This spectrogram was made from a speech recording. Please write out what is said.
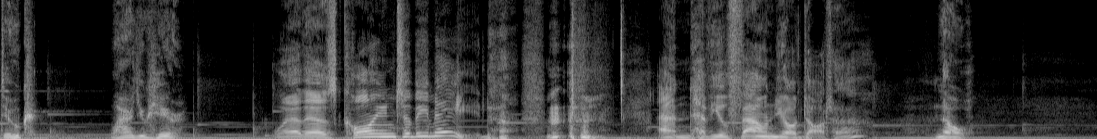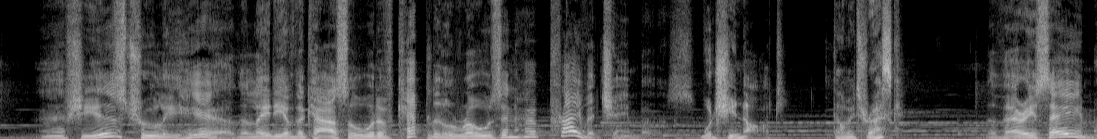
Duke? Why are you here? Where there's coin to be made. and have you found your daughter? No. If she is truly here, the lady of the castle would have kept little Rose in her private chambers, would she not? Dimitrescu? The very same.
